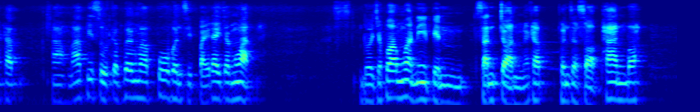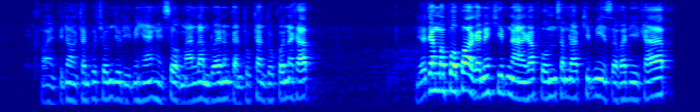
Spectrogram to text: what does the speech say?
นะครับมาพิสูจน์กับเบิ่งว่าปู่เพิ่นสิไปได้จังหวัด โดยเฉพาะงวดนี้เป็นสัญจรนะครับเพิ่นจะสอบผ่านบ่ขอให้พี่น้องท่านผู้ชมอยู่ดีมีแห้งให้โชคมานร่ำรวยน้ำกันทุกท่านทุกคนนะครับ เดี๋ยวจังมาพบพ่อกันในคลิปหน้าครับผมสำหรับคลิปนี้สวัสดีครับ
